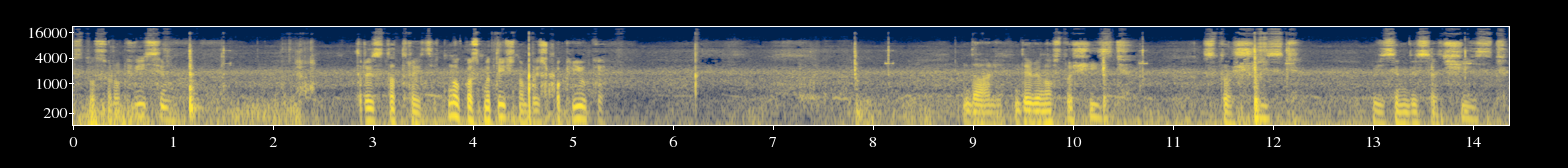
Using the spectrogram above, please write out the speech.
148, 330. Ну, косметично, без шпаклівки. Далі 96, 106, 86,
